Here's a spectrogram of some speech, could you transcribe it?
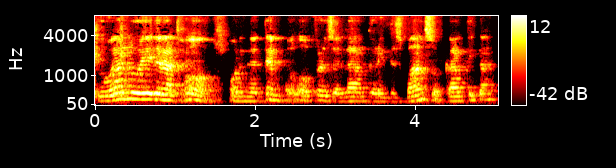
To one who either at home or in the temple offers a lamb during this month of Kartika,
